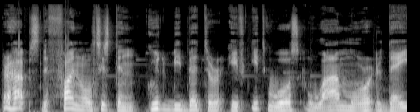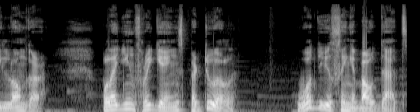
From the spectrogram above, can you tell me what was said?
Perhaps the final system could be better if it was one more day longer, playing three games per duel what do you think about that?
